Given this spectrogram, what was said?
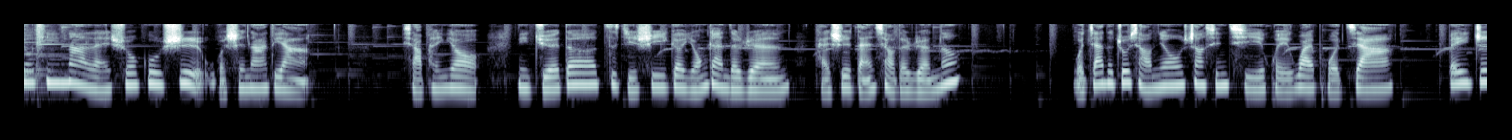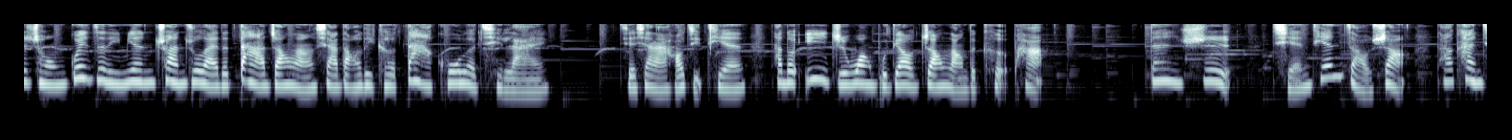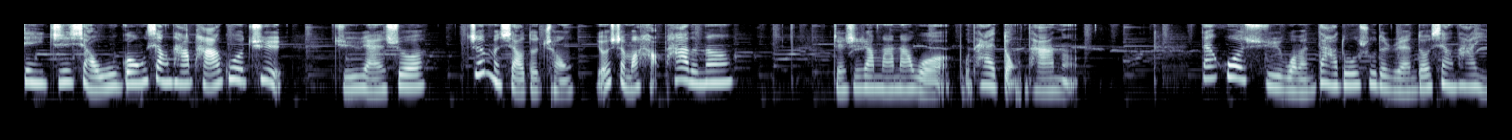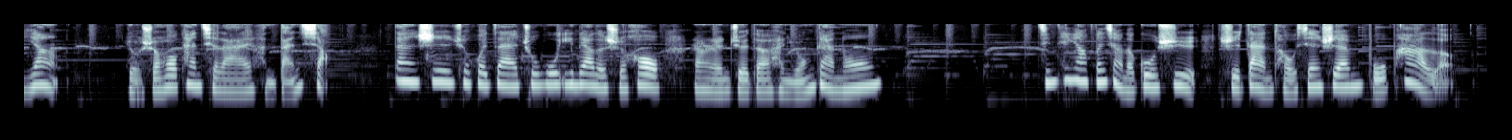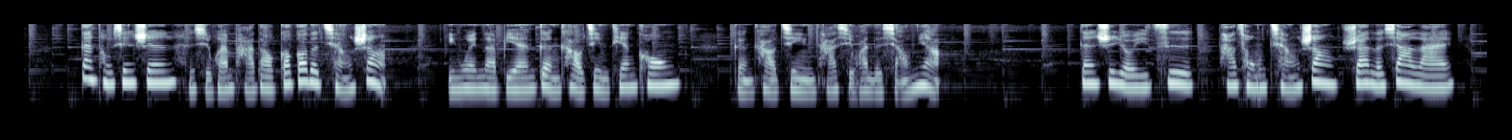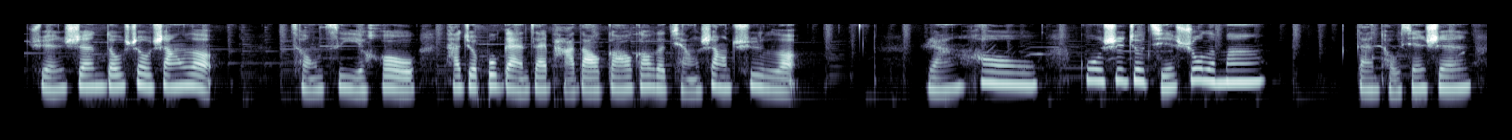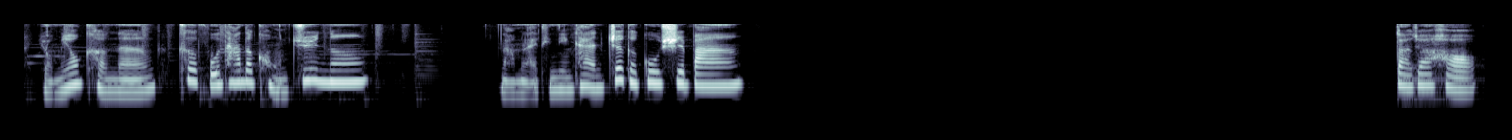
收听娜来说故事，我是娜迪亚。小朋友，你觉得自己是一个勇敢的人，还是胆小的人呢？我家的猪小妞上星期回外婆家，被一只从柜子里面窜出来的大蟑螂吓到，立刻大哭了起来。接下来好几天，她都一直忘不掉蟑螂的可怕。但是前天早上，他看见一只小蜈蚣向他爬过去，居然说：“这么小的虫有什么好怕的呢？”真是让妈妈我不太懂他呢。但或许我们大多数的人都像他一样，有时候看起来很胆小，但是却会在出乎意料的时候让人觉得很勇敢哦。今天要分享的故事是弹头先生不怕了。弹头先生很喜欢爬到高高的墙上，因为那边更靠近天空，更靠近他喜欢的小鸟。但是有一次，他从墙上摔了下来，全身都受伤了。从此以后，他就不敢再爬到高高的墙上去了。然后，故事就结束了吗？弹头先生有没有可能克服他的恐惧呢？那我们来听听看这个故事吧。大家好，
